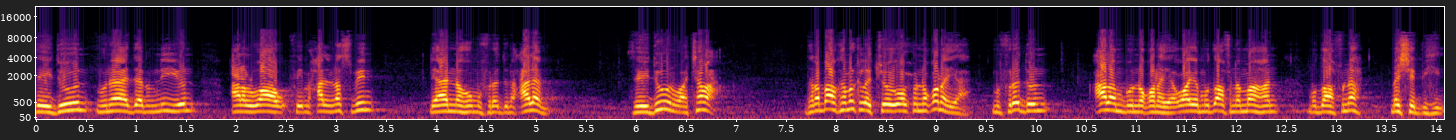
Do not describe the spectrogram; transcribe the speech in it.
zaydun munaada mabniyu calى اlwaaw fi maxali naصbi لأnnahu mufradu calam zaydun waa jamc dana baabka marka la joogo wuxuu noqonayaa mufradun calam buu noqonaya waayo mudaafna maahan mudaafna ma shabihin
